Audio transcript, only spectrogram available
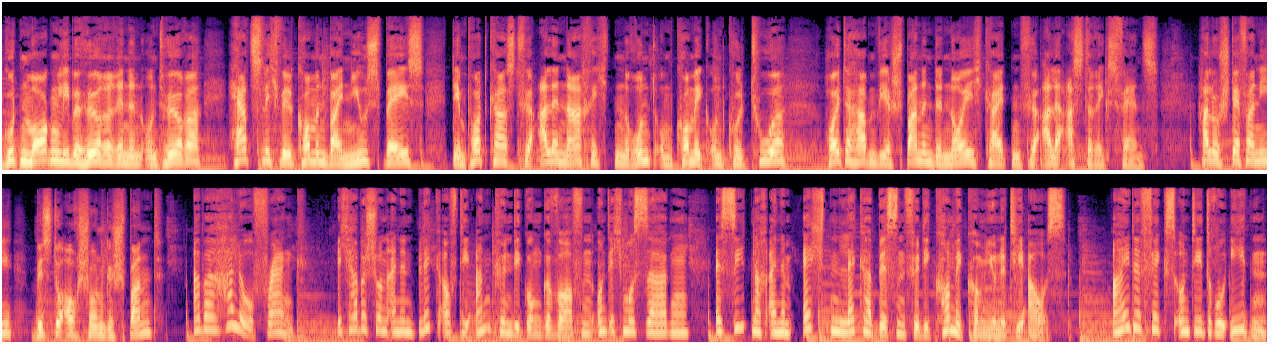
Guten Morgen, liebe Hörerinnen und Hörer. Herzlich willkommen bei Newspace, dem Podcast für alle Nachrichten rund um Comic und Kultur. Heute haben wir spannende Neuigkeiten für alle Asterix-Fans. Hallo Stefanie, bist du auch schon gespannt? Aber hallo Frank. Ich habe schon einen Blick auf die Ankündigung geworfen und ich muss sagen, es sieht nach einem echten Leckerbissen für die Comic-Community aus. Eidefix und die Druiden.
